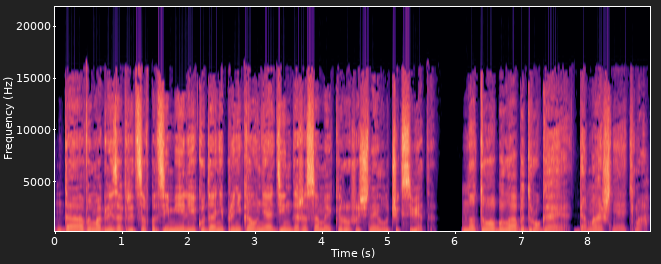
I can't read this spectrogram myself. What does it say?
Да, вы могли закрыться в подземелье, куда не проникал ни один, даже самый крошечный лучик света. Но то была бы другая, домашняя тьма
